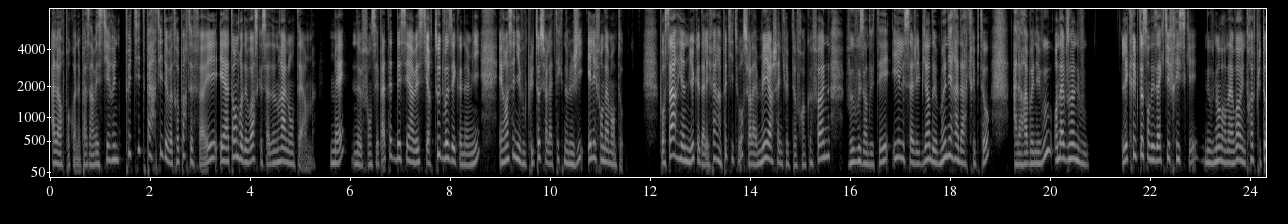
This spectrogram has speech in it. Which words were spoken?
alors pourquoi ne pas investir une petite partie de votre portefeuille et attendre de voir ce que ça donnera à long terme? Mais ne foncez pas tête baissée à investir toutes vos économies et renseignez-vous plutôt sur la technologie et les fondamentaux. Pour ça, rien de mieux que d'aller faire un petit tour sur la meilleure chaîne crypto francophone. Vous vous en doutez, il s'agit bien de Money Radar Crypto. Alors abonnez-vous, on a besoin de vous. Les cryptos sont des actifs risqués, nous venons d'en avoir une preuve plutôt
